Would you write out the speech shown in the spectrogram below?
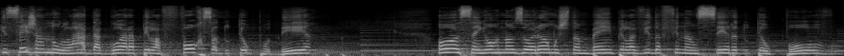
que seja anulada agora pela força do teu poder. Oh, Senhor, nós oramos também pela vida financeira do teu povo.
